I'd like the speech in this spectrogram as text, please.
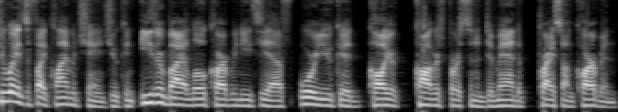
two ways to fight climate change. You can either buy a low carbon ETF or you could call your congressperson and demand a price on carbon.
